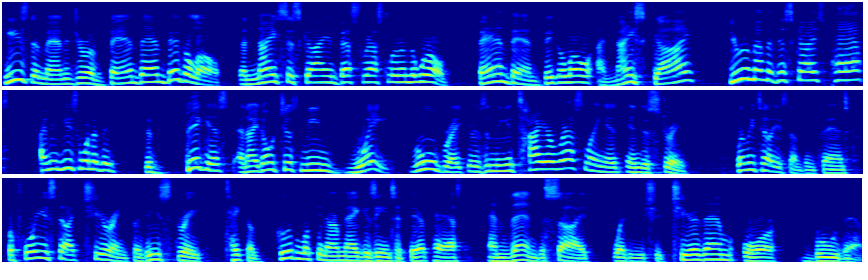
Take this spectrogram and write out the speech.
he's the manager of Bam Bam Bigelow, the nicest guy and best wrestler in the world. Bam Bam Bigelow, a nice guy? Do you remember this guy's past? I mean, he's one of the, the biggest, and I don't just mean weight, rule breakers in the entire wrestling industry. Let me tell you something, fans. Before you start cheering for these three, take a good look in our magazines at their past and then decide whether you should cheer them or boo them.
